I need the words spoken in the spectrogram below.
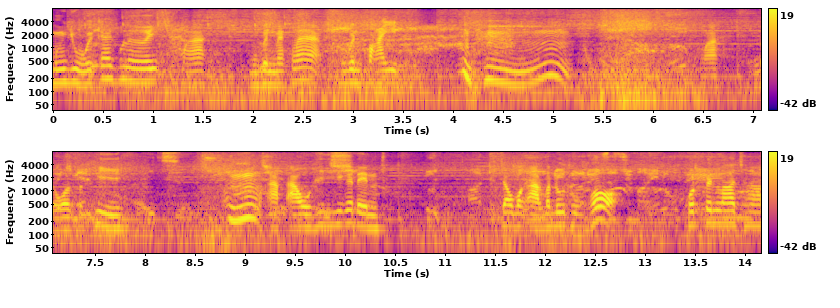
มึงอยู่ใกล้ๆกูเลย มา มึงเป็นแม็กนามึงเป็นไฟมา โดนสักทีอืมอาจเอาที่กระเด็น เจ้าบังอาจมาดูถูกพ่อ คนเป็นราชา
